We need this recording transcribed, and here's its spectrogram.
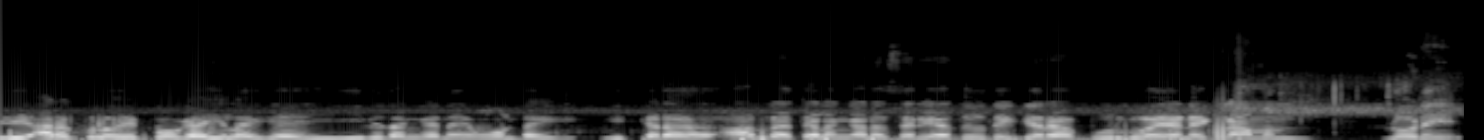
ఇది అరకులో ఎక్కువగా ఇలాగే ఈ విధంగానే ఉంటాయి. ఇక్కడ ఆంధ్ర తెలంగాణ సరిహద్దు దగ్గర బూర్గువాయ్ అనే గ్రామం లోని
